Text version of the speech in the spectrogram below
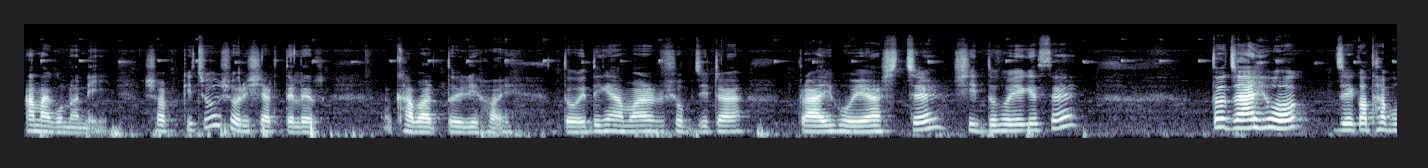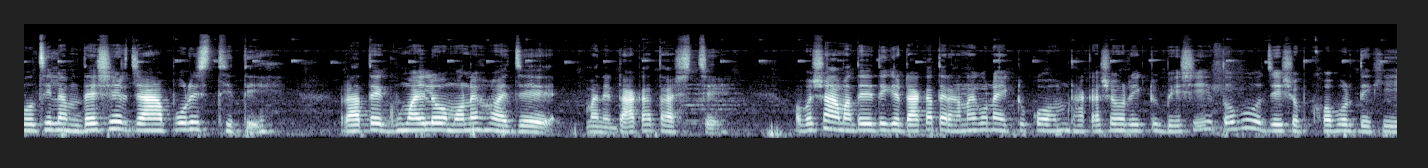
আনাগোনা নেই। সব কিছু সরিষার তেলের খাবার তৈরি হয়। তো এদিকে আমার সবজিটা প্রায় হয়ে আসছে, সিদ্ধ হয়ে গেছে। তো যাই হোক, যে কথা বলছিলাম, দেশের যা পরিস্থিতি, রাতে ঘুমাইলেও মনে হয় যে মানে ডাকাত আসছে। অবশ্য আমাদের এদিকে ডাকাতের আনাগোনা একটু কম, ঢাকা শহরে একটু বেশি। তবুও যেসব খবর দেখি,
